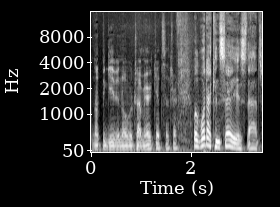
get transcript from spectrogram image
not be given over to America, etc. Well, what I can say is that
